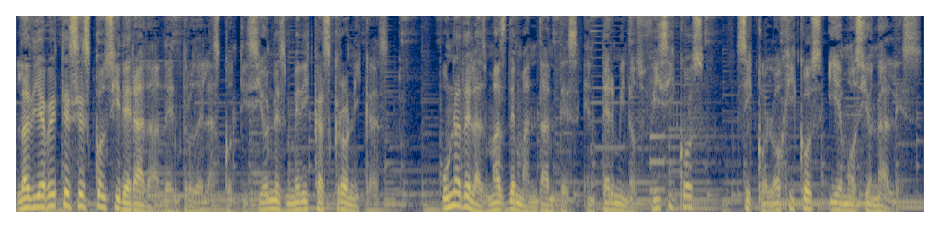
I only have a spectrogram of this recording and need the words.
La diabetes es considerada dentro de las condiciones médicas crónicas una de las más demandantes en términos físicos, psicológicos y emocionales.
